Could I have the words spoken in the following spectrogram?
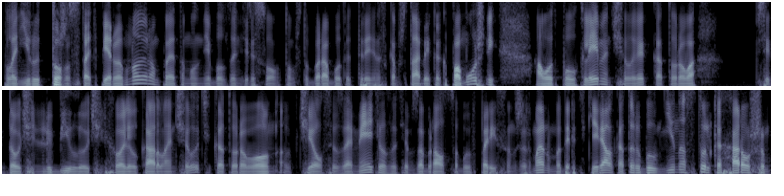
планирует тоже стать первым номером, поэтому он не был заинтересован в том, чтобы работать в тренерском штабе как помощник. А вот Пол Клемент, человек, которого всегда очень любил и очень хвалил Карло Анчелотти, которого он в Челси заметил, затем забрал с собой в Пари Сен-Жермен, в Мадридский Реал, который был не настолько хорошим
